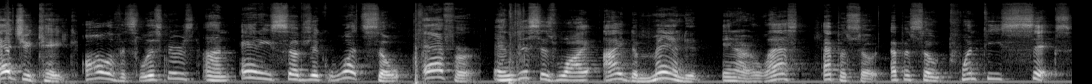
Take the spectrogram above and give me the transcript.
educate all of its listeners on any subject whatsoever. And this is why I demanded in our last episode, episode 26,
